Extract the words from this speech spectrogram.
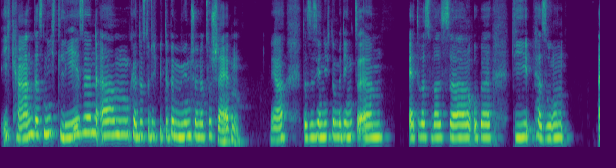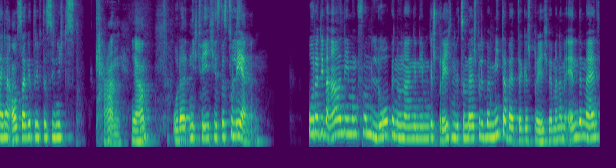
ich kann das nicht lesen, ähm, könntest du dich bitte bemühen, schöner zu schreiben. Ja, das ist ja nicht unbedingt ähm, etwas, was äh, über die Person eine Aussage trifft, dass sie nichts kann, ja, oder nicht fähig ist, das zu lernen. Oder die Wahrnehmung von Lob in unangenehmen Gesprächen, wie zum Beispiel beim Mitarbeitergespräch, wenn man am Ende meint,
